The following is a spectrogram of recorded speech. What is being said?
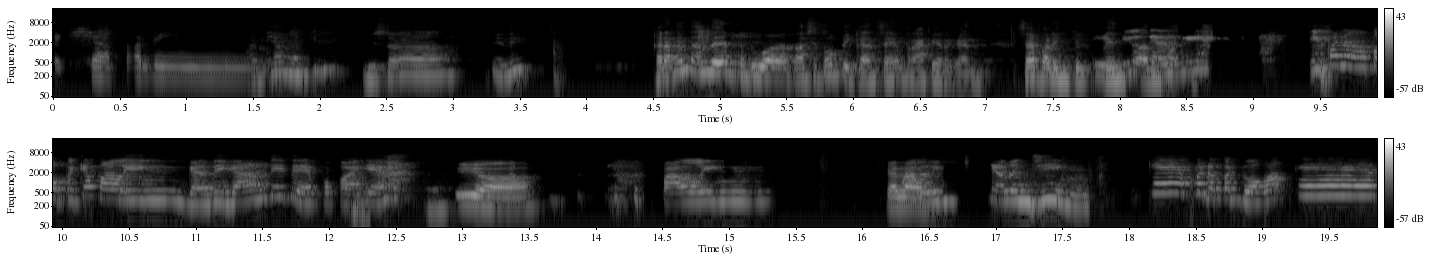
Next siapa nih? Ania mungkin bisa ini. Karena kan Anda yang kedua kasih topik kan, saya yang terakhir kan. Saya paling Iya pintar. sih. Ivan yang topiknya paling ganti-ganti deh pokoknya. Iya. Paling Galau. paling challenging. Oke, aku dapat dua paket.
